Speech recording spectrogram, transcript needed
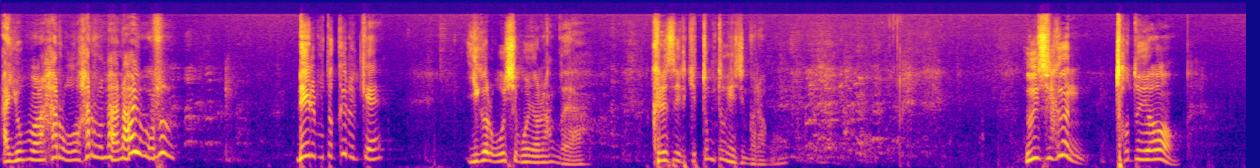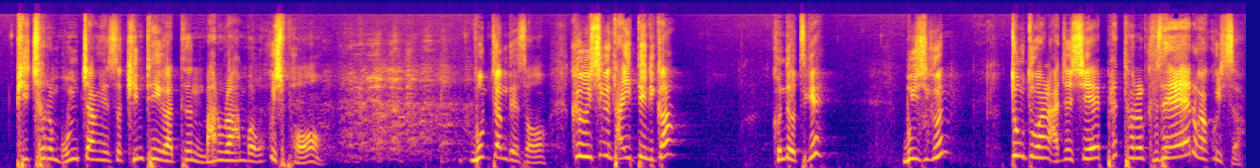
아 요번 하루 하루만 아이고 내일부터 끓일게. 이걸 55년을 한 거야. 그래서 이렇게 뚱뚱해진 거라고. 의식은 저도요 비처럼 몸짱해서 김태희 같은 마누라 한번 얻고 싶어. 몸짱 돼서 그 의식은 다 있다니까. 근데 어떻게? 무의식은 뚱뚱한 아저씨의 패턴을 그대로 갖고 있어.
